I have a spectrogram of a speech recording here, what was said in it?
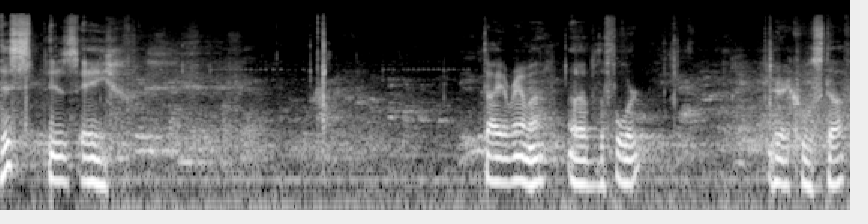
this is a diorama of the fort. Very cool stuff.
